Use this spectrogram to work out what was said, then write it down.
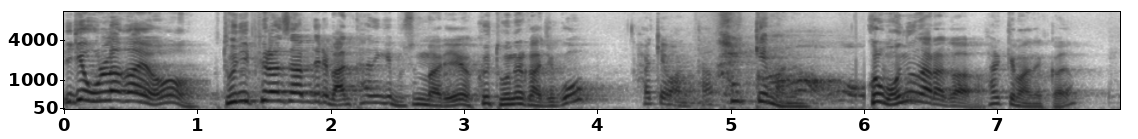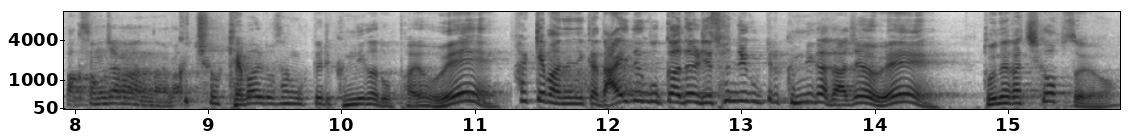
이게 올라가요. 돈이 필요한 사람들이 많다는 게 무슨 말이에요? 그 돈을 가지고 할 게 많다? 할 게 많아. 그럼 어느 나라가 할 게 많을까요? 막 성장하는 나라? 그렇죠. 개발도상국들이 금리가 높아요. 왜? 할 게 많으니까 나이 든 국가들 이제 선진국들이 금리가 낮아요. 왜? 돈의 가치가 없어요.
